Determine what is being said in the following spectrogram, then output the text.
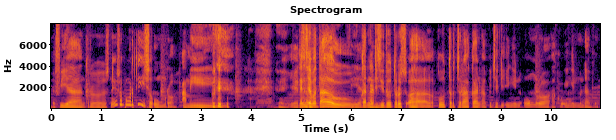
Evian, terus ini siapa ngerti iso umroh. Amin. Ya kan Iso. siapa tahu. Iya, Karena dan- di situ terus wah aku tercerahkan, aku jadi ingin umroh, aku ingin mendapat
